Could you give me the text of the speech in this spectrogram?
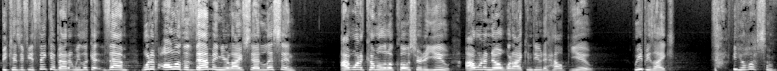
Because if you think about it and we look at them what if all of the them in your life said listen i want to come a little closer to you. I want to know what i can do to help you. We'd be like that would be awesome.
